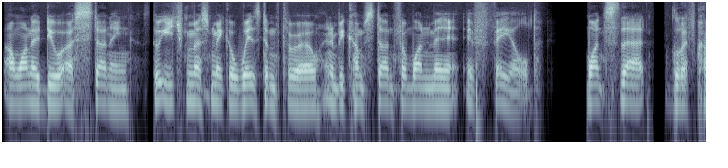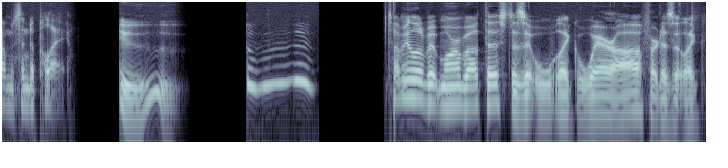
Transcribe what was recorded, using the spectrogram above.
I want to do a stunning. So each must make a wisdom throw and it becomes stunned for one minute if failed. Once that glyph comes into play. Ooh. Tell me a little bit more about this. Does it like wear off, or does it like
